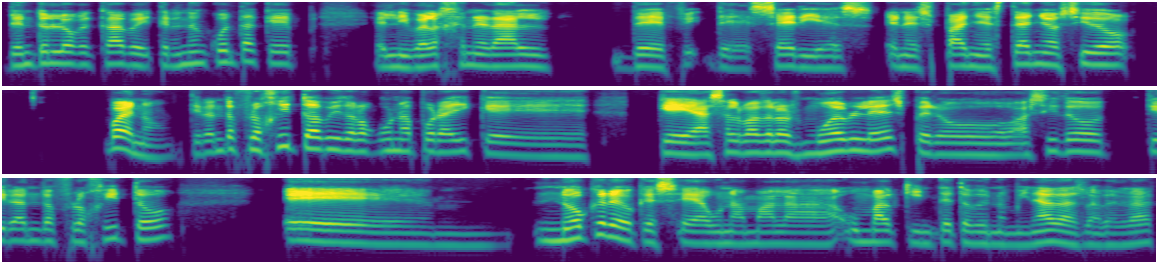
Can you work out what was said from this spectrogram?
dentro de lo que cabe, teniendo en cuenta que el nivel general de, series en España este año ha sido, bueno, tirando flojito, ha habido alguna por ahí que, que ha salvado los muebles, pero ha sido tirando flojito. Eh, no creo que sea una mala, un mal quinteto de nominadas, la verdad.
